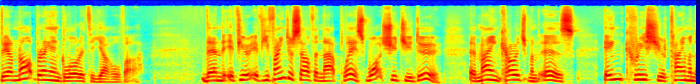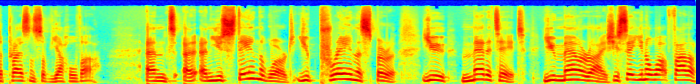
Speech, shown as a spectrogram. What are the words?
They are not bringing glory to Yahovah. Then, if you if you find yourself in that place, what should you do? And my encouragement is increase your time in the presence of Yahovah and uh, and you stay in the word. You pray in the spirit. You meditate. You memorize. You say you know what father?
